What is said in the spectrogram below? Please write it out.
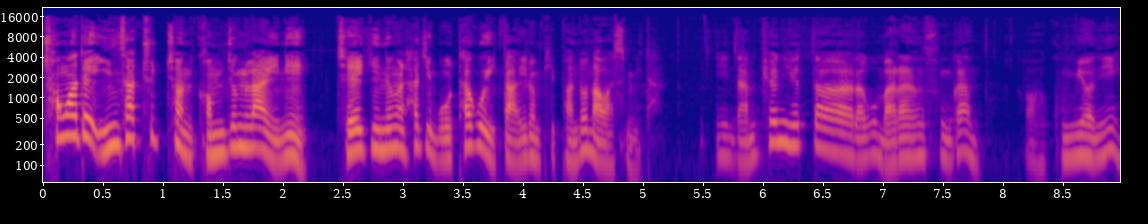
청와대 인사 추천 검증 라인이 제 기능을 하지 못하고 있다 이런 비판도 나왔습니다. 이 남편이 했다라고 말하는 순간 어, 국면이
